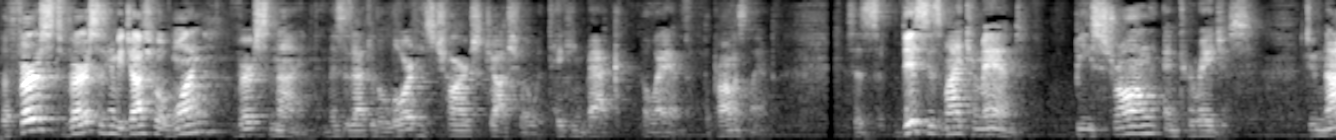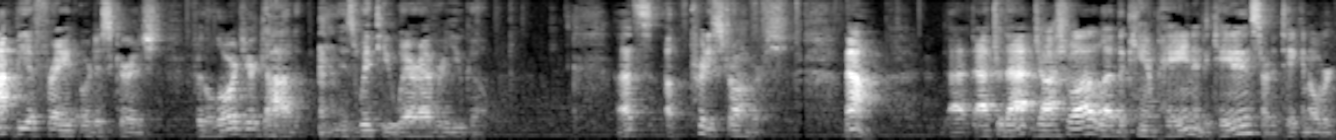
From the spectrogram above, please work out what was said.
The first verse is gonna be Joshua 1, verse 9. And this is after the Lord has charged Joshua with taking back the land, the promised land. It says, This is my command. Be strong and courageous. Do not be afraid or discouraged, for the Lord your God is with you wherever you go. That's a pretty strong verse. Now, after that, Joshua led the campaign into Canaan, started taking over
